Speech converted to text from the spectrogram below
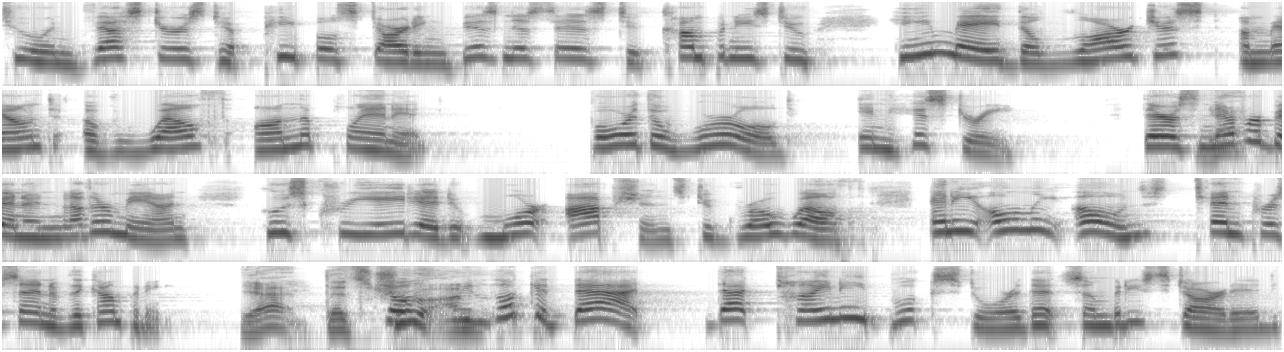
to investors, to people starting businesses, to companies, to he made the largest amount of wealth on the planet for the world in history. There's yeah. never been another man who's created more options to grow wealth, and he only owns 10% of the company. Yeah, that's true. So if we look at that, that tiny bookstore that somebody started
